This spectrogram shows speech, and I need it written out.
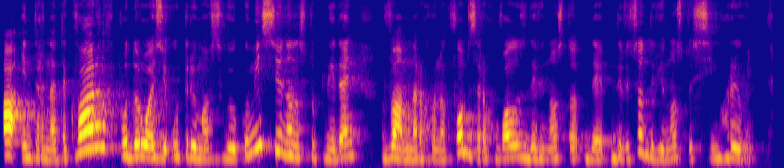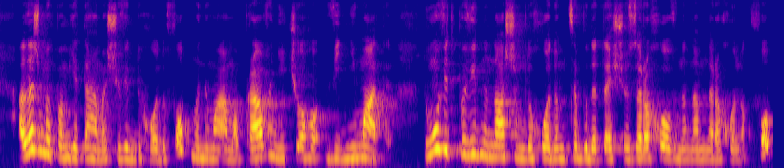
а інтернет-еквайринг по дорозі утримав свою комісію. На наступний день вам на рахунок ФОП зарахувалось 90, 997 гривень. Але ж ми пам'ятаємо, що від доходу ФОП ми не маємо права нічого віднімати. Тому, відповідно, нашим доходом це буде те, що зараховано нам на рахунок ФОП,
